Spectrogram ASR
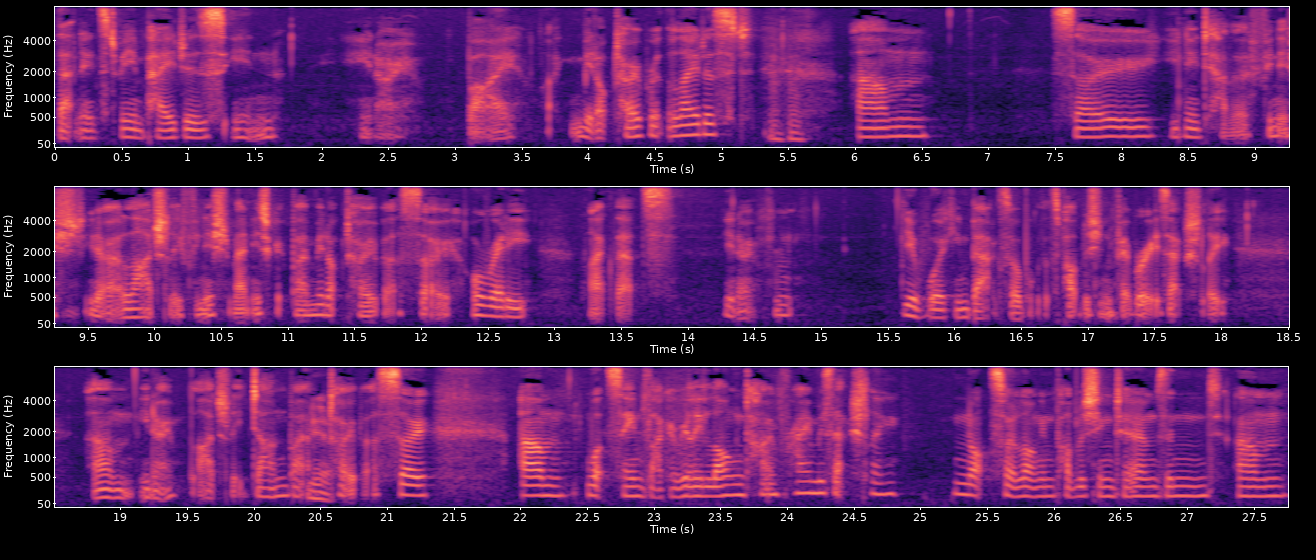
that needs to be in pages in, you know, by like mid October at the latest. hmm Um, so you need to have a finished, you know, a largely finished manuscript by mid October. So already, like that's, you know, from you're working back. So a book that's published in February is actually, um, you know, largely done by Yeah. October. So um, what seems like a really long time frame is actually not so long in publishing terms. And um,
